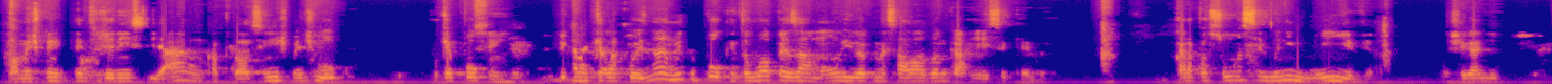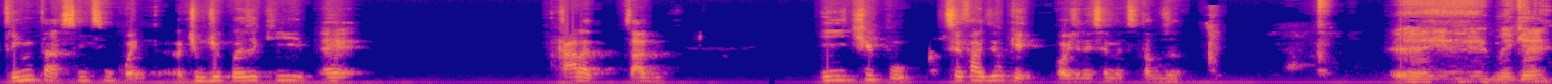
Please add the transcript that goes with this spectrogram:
Normalmente quando a gente tenta gerenciar um capital assim, a gente mete louco. Porque é pouco. Sim. Fica naquela coisa, não, é muito pouco, então vou pesar a mão e vai começar a alavancar. E aí você quebra. O cara passou uma semana e meia, velho. Vai chegar de 30 a 150. É o tipo de coisa que é. Cara, sabe? E tipo, você fazia o quê? Qual gerenciamento você tá usando? É, como é que é?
